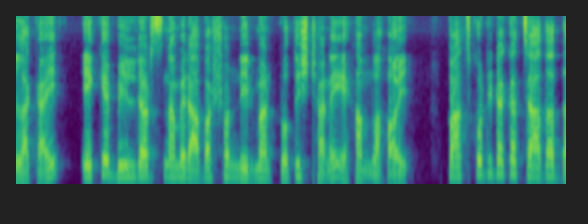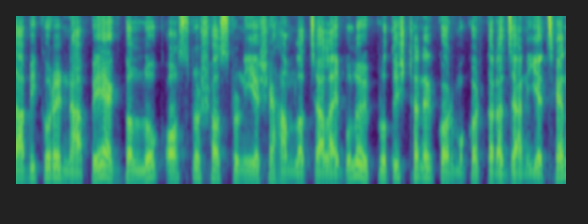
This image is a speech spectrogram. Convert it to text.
এলাকায় একে বিল্ডার্স নামের আবাসন নির্মাণ প্রতিষ্ঠানে এ হামলা হয়। পাঁচ কোটি টাকা চাঁদা দাবি করে না পেয়ে একদল লোক অস্ত্রশস্ত্র নিয়ে এসে হামলা চালায় বলে ওই প্রতিষ্ঠানের কর্মকর্তারা জানিয়েছেন।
